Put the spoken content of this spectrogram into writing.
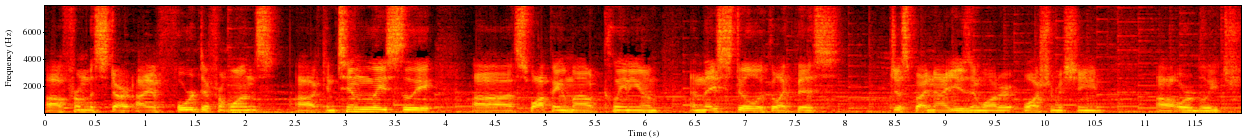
uh, from the start. I have four different ones, uh, continuously uh, swapping them out, cleaning them, and they still look like this just by not using water, washing machine, uh, or bleach.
